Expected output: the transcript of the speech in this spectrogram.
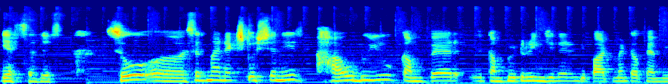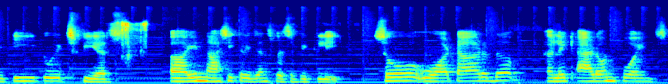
Yes, sir. Yes. So, uh, sir, my next question is: How do you compare the computer engineering department of MET to its peers uh, in Nashik region specifically? So, what are the uh, like add-on points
